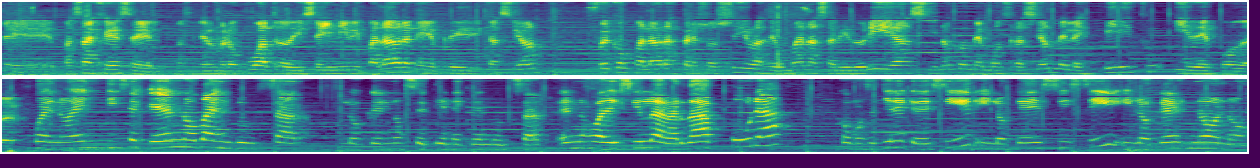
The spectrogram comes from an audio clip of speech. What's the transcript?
eh, pasajes, el pasaje número 4, dice, y ni mi palabra ni mi predicación fue con palabras persuasivas de humana sabiduría, sino con demostración del espíritu y de poder. Bueno, él dice que él no va a endulzar lo que no se tiene que endulzar. Él nos va a decir la verdad pura, como se tiene que decir, y lo que es sí, sí, y lo que es no, no.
